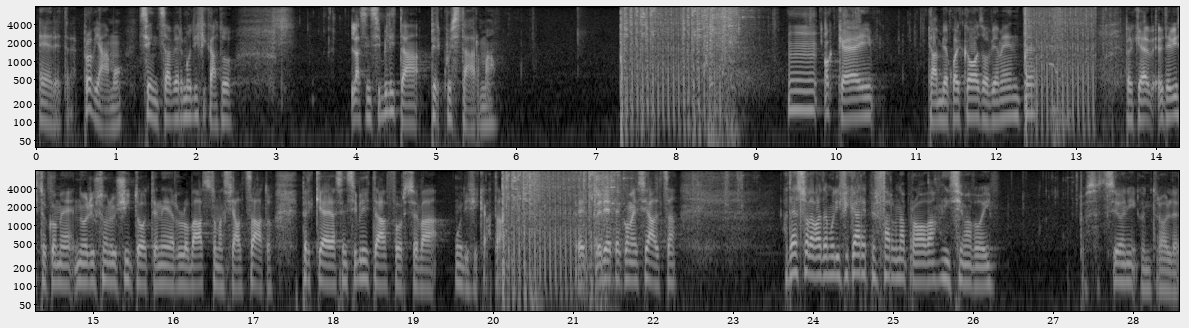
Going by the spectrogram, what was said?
e R3. Proviamo senza aver modificato la sensibilità per quest'arma. Mm, ok, cambia qualcosa ovviamente, perché avete visto come non sono riuscito a tenerlo basso ma si è alzato, perché la sensibilità forse va modificata. Vedete come si alza? Adesso la vado a modificare per fare una prova insieme a voi. Postazioni, controller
